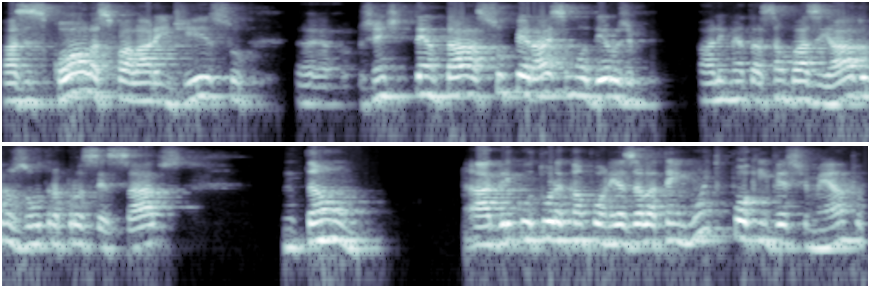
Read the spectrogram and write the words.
as escolas falarem disso, é, a gente tentar superar esse modelo de alimentação baseado nos ultraprocessados. Então, a agricultura camponesa ela tem muito pouco investimento.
